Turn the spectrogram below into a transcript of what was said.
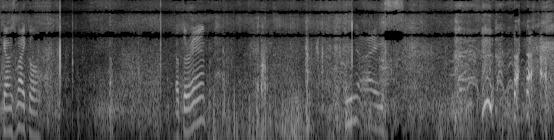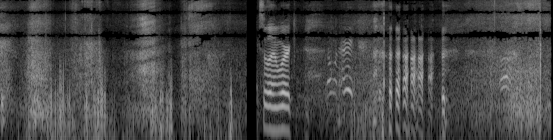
comes Michael. Up the ramp. Nice. Excellent work. That one hurt.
